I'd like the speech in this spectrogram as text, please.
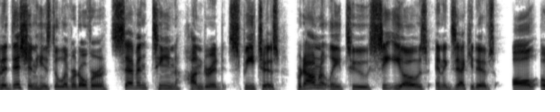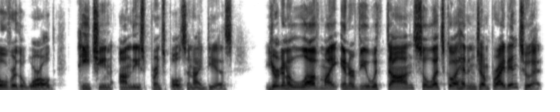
In addition, he's delivered over 1,700 speeches, predominantly to CEOs and executives all over the world, teaching on these principles and ideas. You're going to love my interview with Don, so let's go ahead and jump right into it.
